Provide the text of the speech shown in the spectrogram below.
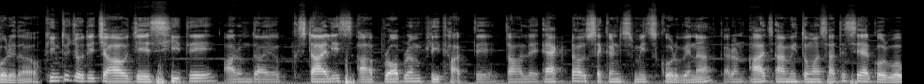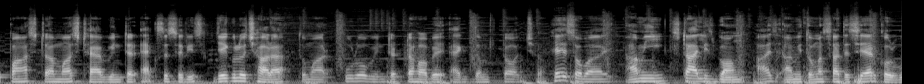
করে দাও। কিন্তু যদি চাও যে শীতে আরামদায়ক স্টাইলিশ আর প্রবলেম ফ্রি থাকতে, তাহলে একটাও সেকেন্ডস মিস করবে না। কারণ আজ আমি তোমার সাথে শেয়ার করব পাঁচটা মাস্ট হ্যাভ উইন্টার অ্যাক্সেসরিজ যেগুলো ছাড়া তোমার পুরো উইন্টারটা হবে একদম টচ হে সবাই, আমি স্টাইলিশ বং। আজ আমি তোমার সাথে শেয়ার করব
